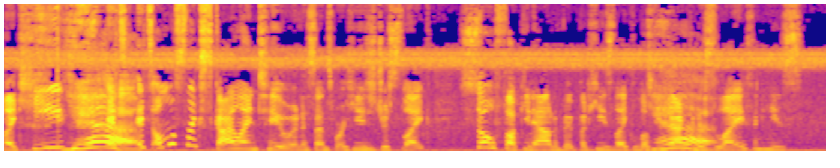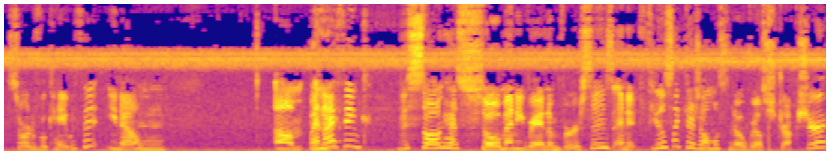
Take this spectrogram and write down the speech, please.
Like he. Yeah. It's, it's almost like Skyline To in a sense where he's just like so fucking out of it, but he's like looking back at his life and he's sort of okay with it, you know? Mm. Um, But and he- I think this song has so many random verses and it feels like there's almost no real structure.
